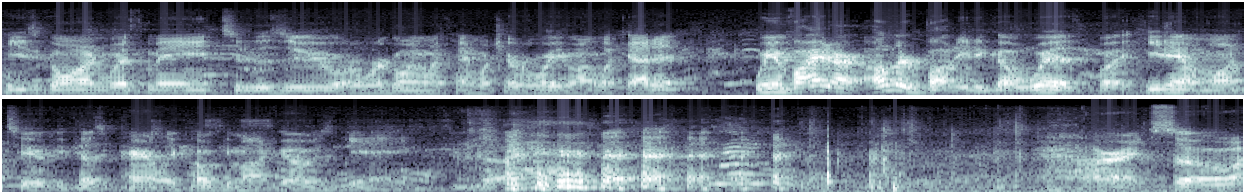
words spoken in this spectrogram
He's going with me to the zoo, or we're going with him, whichever way you want to look at it. We invited our other buddy to go with, but he didn't want to because apparently Pokemon Go is gay. So. Alright, so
